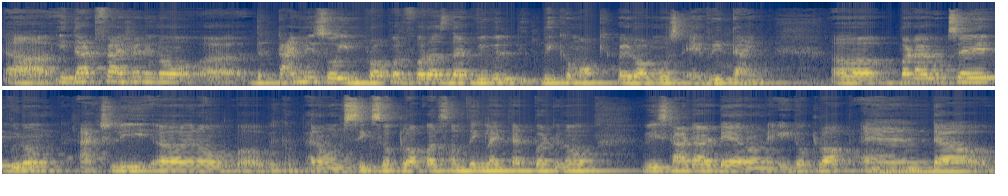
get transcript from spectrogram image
Uh, in that fashion, you know, uh, the time is so improper for us that we will become occupied almost every time. Uh, but I would say we don't actually, uh, you know, uh, wake up around six o'clock or something like that. But you know, we start our day around eight o'clock, and uh,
